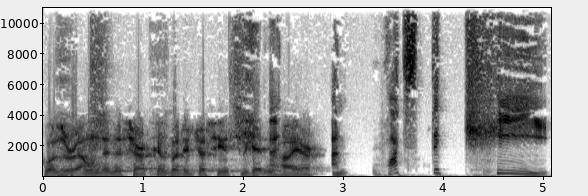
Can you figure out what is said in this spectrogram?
goes around in a circle, but it just seems to be getting higher. And what's the key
